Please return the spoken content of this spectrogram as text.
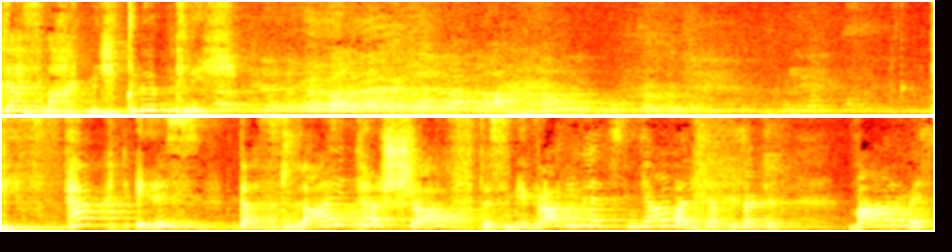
das macht mich glücklich. Die Fakt ist, dass Leiterschaft, das ist mir gerade im letzten Jahr, weil ich habe gesagt, warum ist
